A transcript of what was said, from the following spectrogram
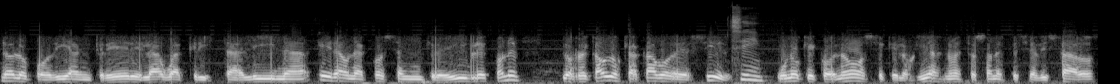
No lo podían creer, el agua cristalina, era una cosa increíble. Con el, los recaudos que acabo de decir. Uno que conoce, que los guías nuestros son especializados,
